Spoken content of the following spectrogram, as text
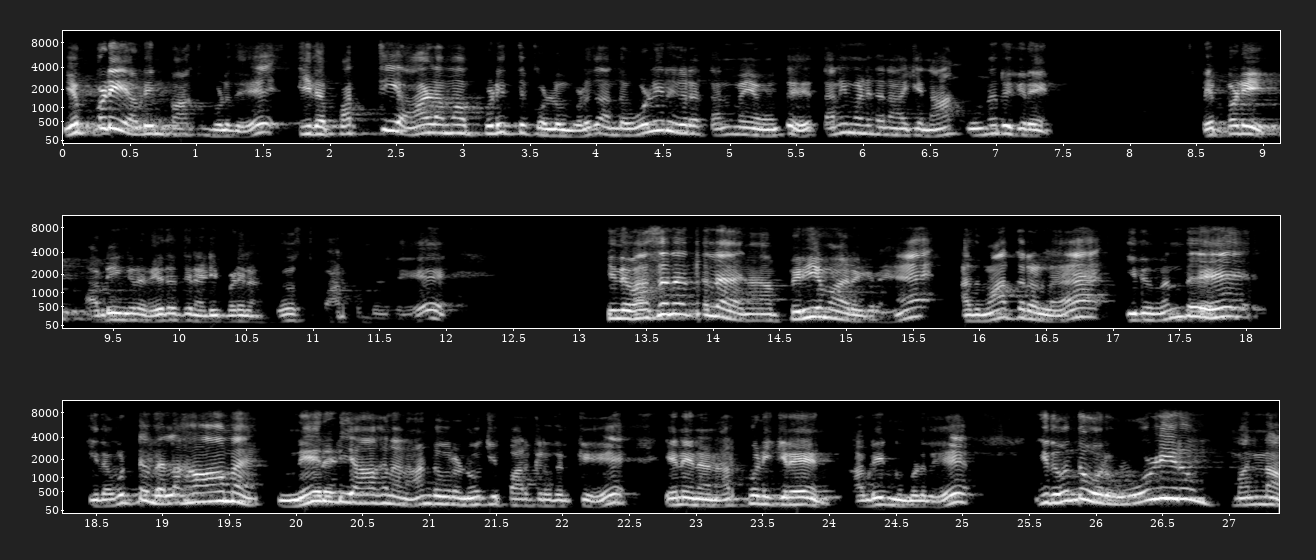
எப்படி அப்படின்னு பார்க்கும் பொழுது இதை பத்தி ஆழமா பிடித்து கொள்ளும் பொழுது அந்த ஒளிருகிற தன்மையை வந்து தனி மனிதனாகி நான் உணர்கிறேன். எப்படி? அப்படிங்கிற வேதத்தின் அடிப்படையில் நான் யோசித்து பார்க்கும் பொழுது இந்த வசனத்துல நான் பிரியமா இருக்கிறேன். அது மாத்திரம் இல்ல இது வந்து இதை விட்டு விலகாம நேரடியாக நான் ஆண்டவரை நோக்கி பார்க்கிறதற்கு என்னை நான் அர்ப்பணிக்கிறேன். அப்படிங்கும் பொழுது இது வந்து ஒரு ஒளிரும் மன்னா.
